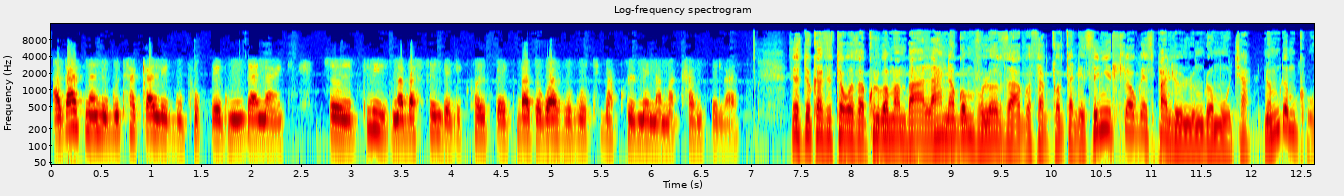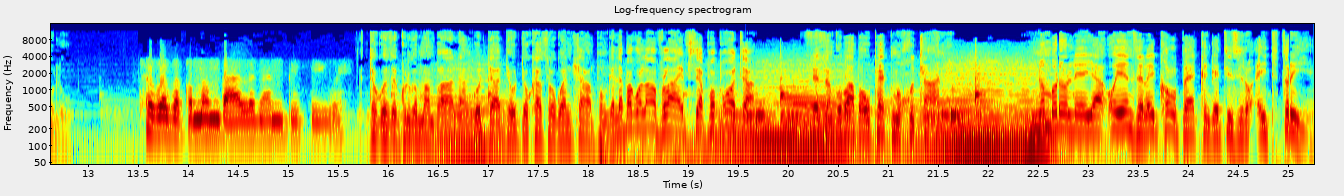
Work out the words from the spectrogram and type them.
akazi nanokuthi aqale kuphi ukubeka umntanakhe so please mabasendele i-call back bazokwazi ukuthi bakhulume nama namakhanselors sesidukha sithokoza kakhulu kwamambala nangomvulo zako sakuxoxa ngesinye isihloko esiphandlulula umuntu omutsha nomuntu omkhulu thokoza kwamambala nami biziwe thokoze khulu kwamambala ngudade udokhaso wakwanhlapho ngelaba live life siyaphophotha seza ngobaba upet mohutlane nomboro leya oyenzela i ngethi 083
